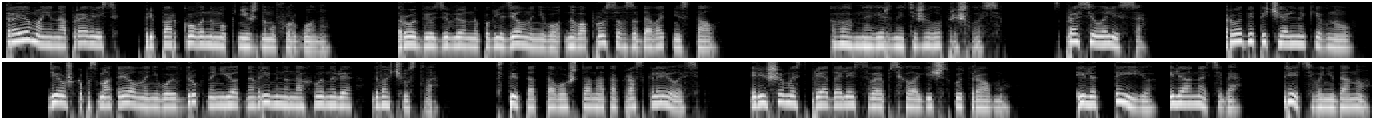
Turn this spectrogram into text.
Втроем они направились к припаркованному книжному фургону. Робби удивленно поглядел на него, но вопросов задавать не стал. «Вам, наверное, тяжело пришлось». — спросила Лиса. Робби печально кивнул. Девушка посмотрела на него, и вдруг на нее одновременно нахлынули два чувства. Стыд от того, что она так расклеилась, и решимость преодолеть свою психологическую травму. Или ты ее, или она тебя. Третьего не дано.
